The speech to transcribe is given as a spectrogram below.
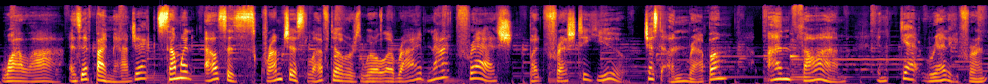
voila, as if by magic, someone else's scrumptious leftovers will arrive not fresh, but fresh to you. Just unwrap them, unthaw them, and get ready for an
